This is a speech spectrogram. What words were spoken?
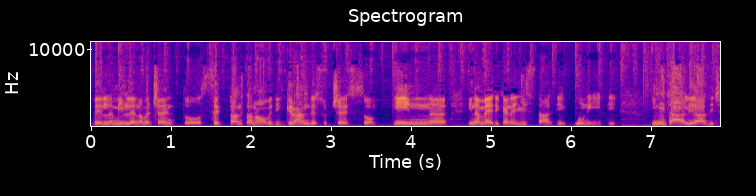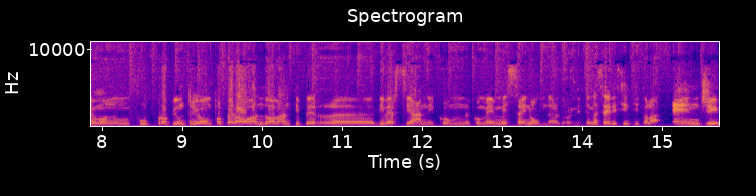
del 1979 di grande successo in, in America, negli Stati Uniti. In Italia diciamo non fu proprio un trionfo, però andò avanti per eh, diversi anni com- come messa in onda naturalmente. La serie si intitola Angie,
